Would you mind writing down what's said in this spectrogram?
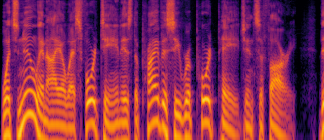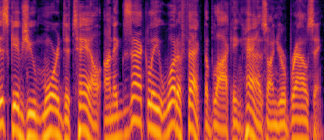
What's new in iOS 14 is the Privacy Report page in Safari. This gives you more detail on exactly what effect the blocking has on your browsing.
